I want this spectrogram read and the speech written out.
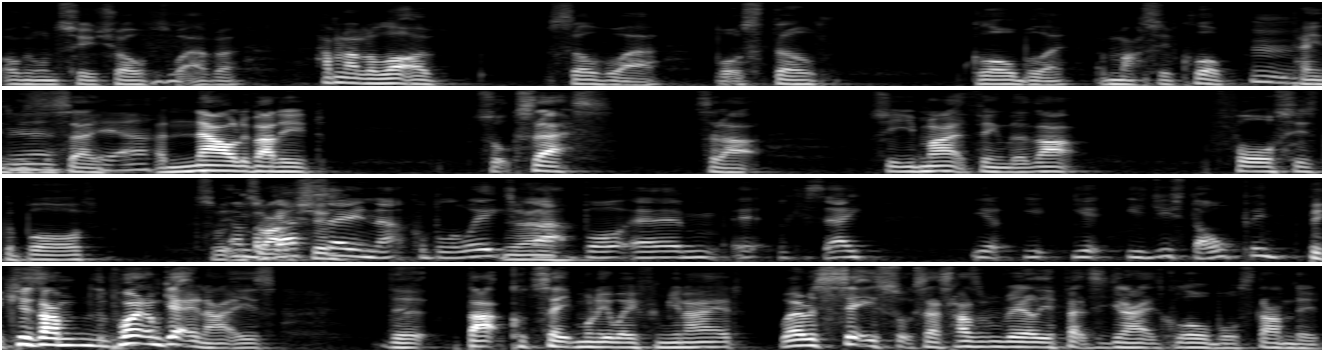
only won two trophies, whatever. Haven't had a lot of silverware, but still globally a massive club. Pains me to say. yeah. And now they've added success to that, so you might think that that forces the board to expand. I into action. saying that a couple of weeks Yeah. back, but um, it, like you say, you, you, you're just hoping. Because I'm the point I'm getting at is that that could take money away from United. Whereas City's success hasn't really affected United's global standing.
